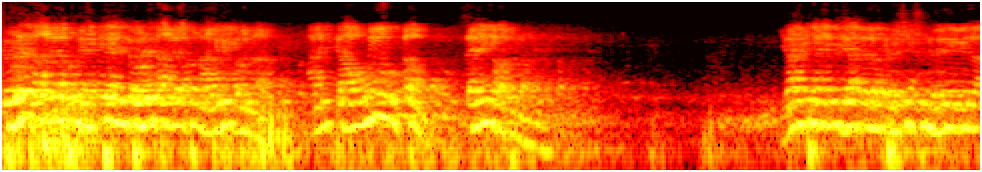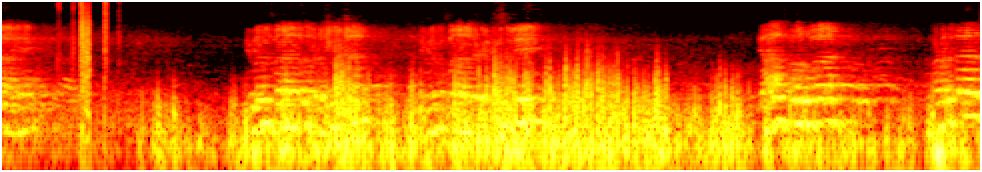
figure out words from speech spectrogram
तेवढे चांगले आपण व्यक्ती आणि तेवढे चांगले आपण नागरिक बनणार आणि त्याहूनही उत्तम सैनिक आपण बनणार. या ठिकाणी जे आपल्याला प्रशिक्षण दिले गेलेलं आहे दिवसभराचं प्रशिक्षण दिवसभराचं डिसिप्लिन त्याचबरोबर खडतर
